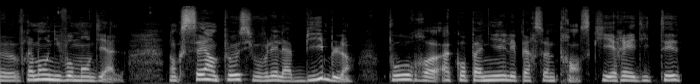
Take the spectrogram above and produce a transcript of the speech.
euh, vraiment au niveau mondial. Donc c'est un peu, si vous voulez, la Bible pour euh, accompagner les personnes trans, qui est réédité,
